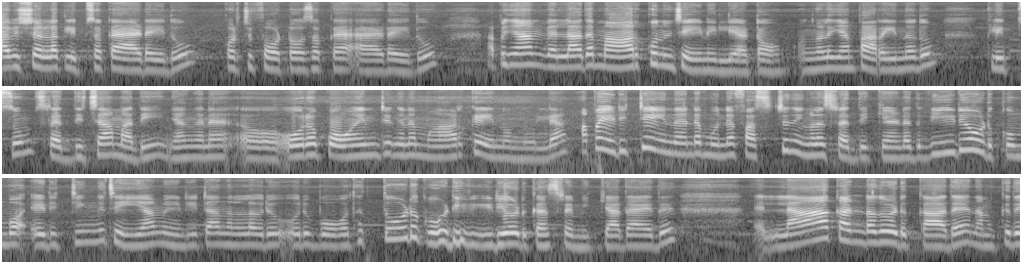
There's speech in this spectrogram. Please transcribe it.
ആവശ്യമുള്ള ക്ലിപ്സൊക്കെ ആഡ് ചെയ്തു. കുറച്ച് ഫോട്ടോസൊക്കെ ആഡ് ചെയ്തു. അപ്പോൾ ഞാൻ വല്ലാതെ മാർക്കൊന്നും ചെയ്യണില്ല കേട്ടോ. നിങ്ങൾ ഞാൻ പറയുന്നതും ക്ലിപ്സും ശ്രദ്ധിച്ചാൽ മതി. ഞാൻ അങ്ങനെ ഓരോ പോയിന്റ് ഇങ്ങനെ മാർക്ക് ചെയ്യുന്നൊന്നുമില്ല. അപ്പോൾ എഡിറ്റ് ചെയ്യുന്നതിന്റെ മുന്നേ ഫസ്റ്റ് നിങ്ങൾ ശ്രദ്ധിക്കേണ്ടത് വീഡിയോ എടുക്കുമ്പോൾ എഡിറ്റിംഗ് ചെയ്യാൻ വേണ്ടിയിട്ടാണെന്നുള്ള ഒരു ഒരു ബോധത്തോടു കൂടി വീഡിയോ എടുക്കാൻ ശ്രമിക്കുക. അതായത് എല്ലാ കണ്ടതും എടുക്കാതെ നമുക്കിത്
